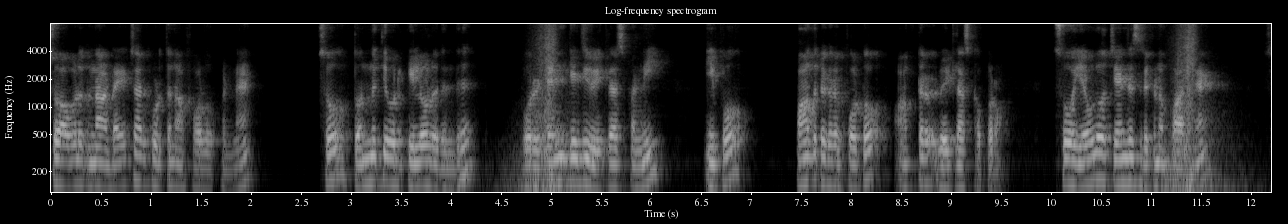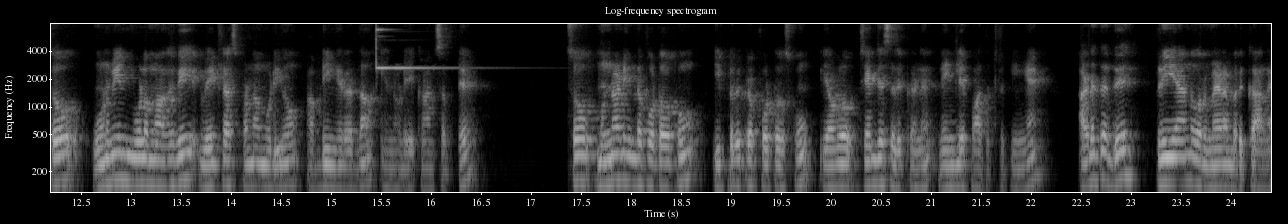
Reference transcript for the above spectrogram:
ஸோ அவளுக்கு நான் டயட் சார்ட் கொடுத்து நான் ஃபாலோ பண்ணேன். ஸோ தொண்ணூற்றி ஒரு கிலோவிலேருந்து ஒரு டென் கேஜி வெயிட் லாஸ் பண்ணி இப்போது பார்த்துட்டு இருக்கிற ஃபோட்டோ ஆஃப்டர் வெயிட் லாஸ்க்கு அப்புறம். ஸோ எவ்வளோ சேஞ்சஸ் இருக்குன்னு பாருங்கள் ஸோ உணவின் மூலமாகவே வெயிட் லாஸ் பண்ண முடியும் அப்படிங்கிறது தான் என்னுடைய கான்செப்ட்டு ஸோ முன்னாடி இந்த ஃபோட்டோவுக்கும் இப்போ இருக்கிற ஃபோட்டோஸ்க்கும் எவ்வளோ சேஞ்சஸ் இருக்குன்னு நீங்களே பார்த்துட்ருக்கீங்க அடுத்தது பிரியான்னு ஒரு மேடம் இருக்காங்க.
